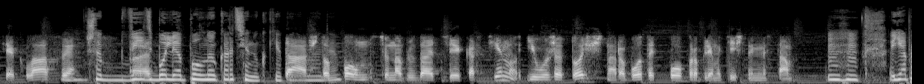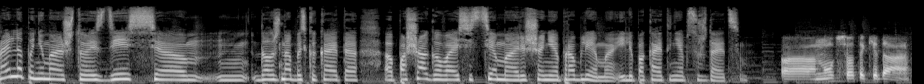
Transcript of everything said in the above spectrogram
все классы. Чтобы видеть э, более полную картину, как я да, понимаю. Чтобы да, чтобы полностью наблюдать картину и уже точечно работать по проблематичным местам. Угу. Я правильно понимаю, что здесь э, должна быть какая-то э, пошаговая система решения проблемы, или пока это не обсуждается? А, ну, все-таки да.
